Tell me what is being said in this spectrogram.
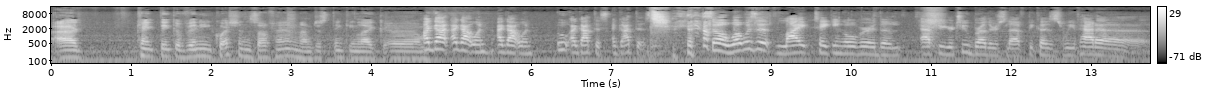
I can't think of any questions offhand. I'm just thinking like. Um, I got. I got one. I got one. Ooh, I got this. I got this. so, what was it like taking over the after your two brothers left? Because we've had a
